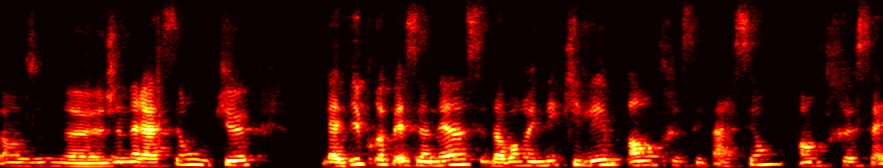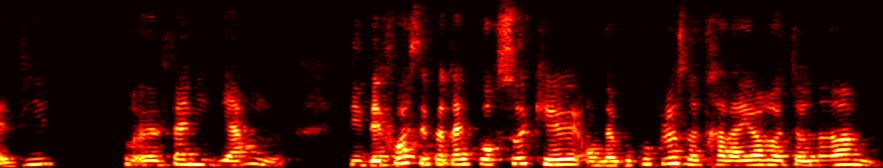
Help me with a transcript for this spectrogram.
dans une euh, génération où que la vie professionnelle, c'est d'avoir un équilibre entre ses passions, entre sa vie euh, familiale. Puis des fois, c'est peut-être pour ça qu'on a beaucoup plus de travailleurs autonomes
